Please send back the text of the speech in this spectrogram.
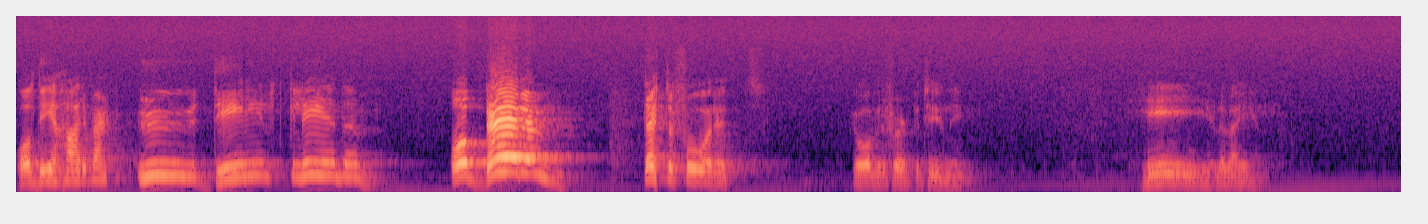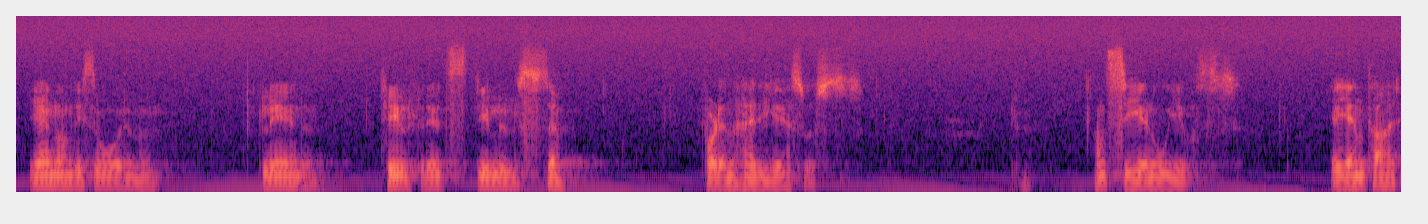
Og det har vært udelt glede å bære dette fåret i overført betydning hele veien gjennom disse årene. Glede, tilfredsstillelse for den Herre Jesus. Han ser noe i oss. Jeg gjentar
